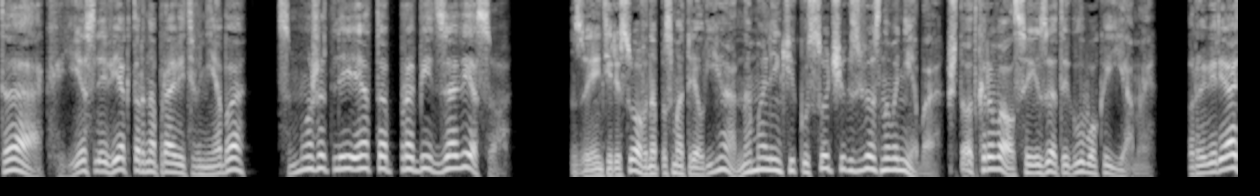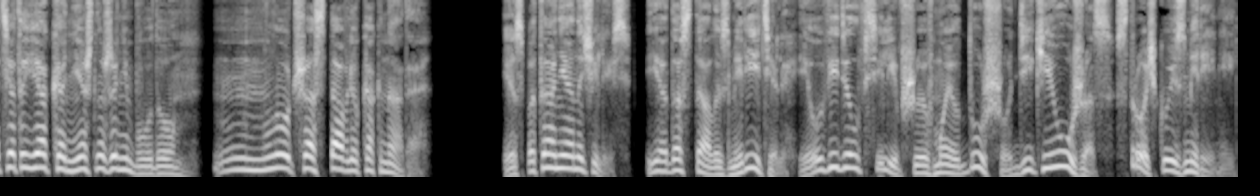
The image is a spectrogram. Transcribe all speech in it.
Так, если вектор направить в небо, сможет ли это пробить завесу? Заинтересованно посмотрел я на маленький кусочек звездного неба, что открывался из этой глубокой ямы. Проверять это я, конечно же, не буду. Лучше оставлю как надо. Испытания начались. Я достал измеритель и увидел вселившую в мою душу дикий ужас строчку измерений.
